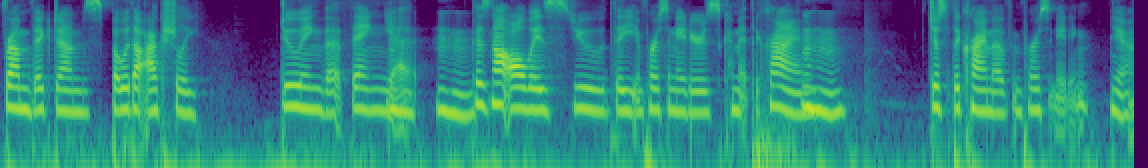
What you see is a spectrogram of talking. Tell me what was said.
from victims, but without actually doing the thing yet. Mm-hmm. Because not always do the impersonators commit the crime, Mm-hmm. Just the crime of impersonating. Yeah.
